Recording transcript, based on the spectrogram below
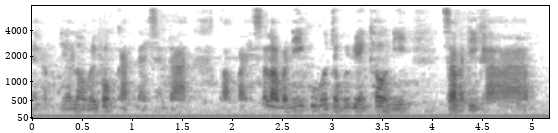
นะครับ เดี๋ยวเราไว้พบกันในสัปดาห์ต่อไปสำหรับวันนี้ครูก็จบไปเพียงเท่านี้ สวัสดีครับ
